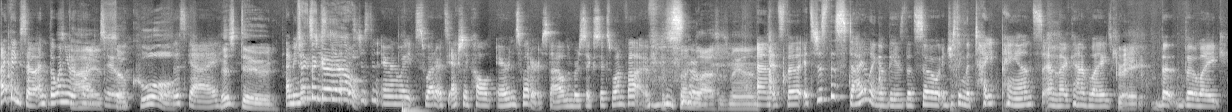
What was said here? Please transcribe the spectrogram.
I think so. And the one you were pointing to, so cool. this guy. This dude. I mean, check it's just, guy a, out. it's just an Aran Weight sweater. It's actually called Aran Sweater, style number six six one five. Sunglasses, man. And it's the it's just the styling of these that's so interesting. The tight pants and the kind of like Great. the the like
